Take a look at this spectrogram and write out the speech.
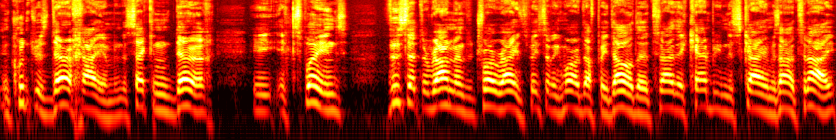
in Kuntris Derech Chaim, in the second Derech, he explains this that the Ran and the Troy writes based on the Gemara Daf Peidal that Tanai that can't be in the sky is not a Tanai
